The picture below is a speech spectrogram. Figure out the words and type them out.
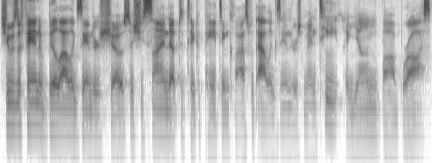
She was a fan of Bill Alexander's show, so she signed up to take a painting class with Alexander's mentee, a young Bob Ross.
